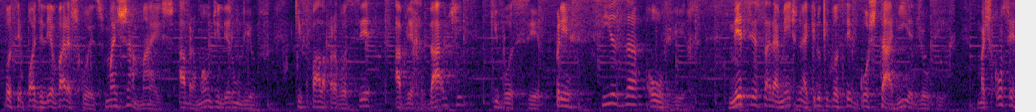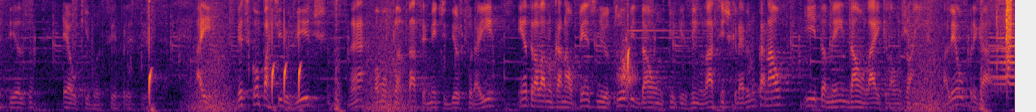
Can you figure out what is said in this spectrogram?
Você pode ler várias coisas, mas jamais abra mão de ler um livro que fala para você a verdade que você precisa ouvir. Necessariamente não é aquilo que você gostaria de ouvir, mas com certeza é o que você precisa. Aí, vê se compartilha o vídeo, né? Vamos plantar semente de Deus por aí. Entra lá no canal Pense no YouTube, dá um cliquezinho lá, se inscreve no canal e também dá um like lá, um joinha. Valeu, obrigado.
